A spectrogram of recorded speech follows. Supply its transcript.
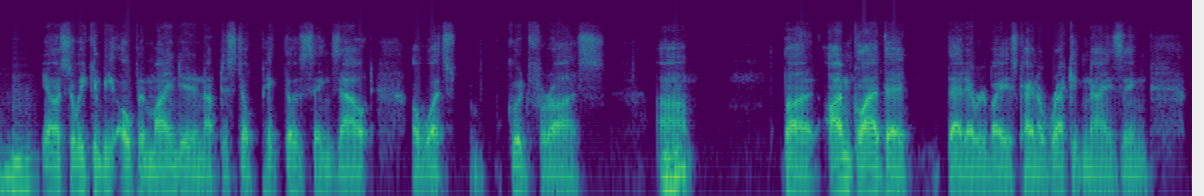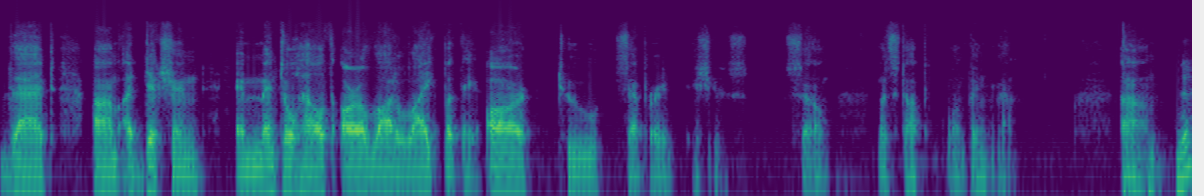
Mhm. you know, so we can be open minded enough to still pick those things out of what's good for us. Mhm. Um, but I'm glad that that everybody's kind of recognizing that um, addiction and mental health are a lot alike, but they are two separate issues. So let's stop lumping them. Um, Yeah.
